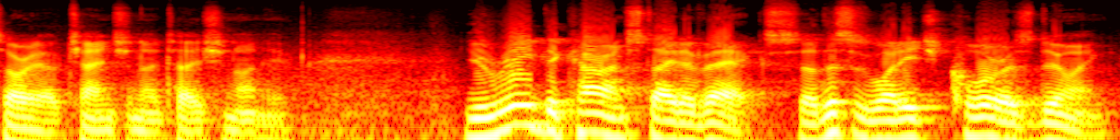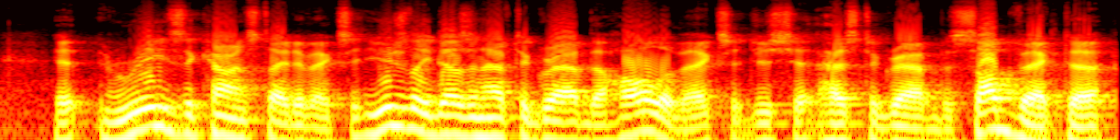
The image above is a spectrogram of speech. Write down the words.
Sorry, I've changed the notation on you. You read the current state of x. So this is what each core is doing. It reads the current state of x. It usually doesn't have to grab the whole of x. It just has to grab the subvector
